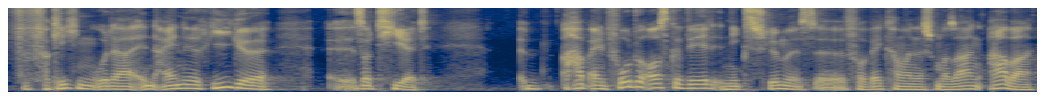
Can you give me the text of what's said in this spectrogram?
verglichen oder in eine Riege äh, sortiert. Habe ein Foto ausgewählt, nichts Schlimmes, äh, vorweg kann man das schon mal sagen, aber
